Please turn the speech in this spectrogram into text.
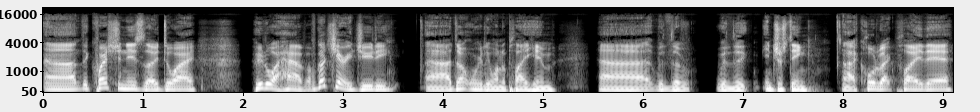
Uh, the question is, though, do I, who do I have? I've got Jerry Jeudy. Uh, I don't really want to play him uh, with the with the interesting uh, quarterback play there.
